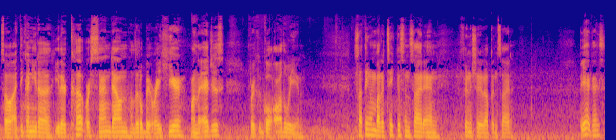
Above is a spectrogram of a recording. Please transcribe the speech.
So I think I need to either cut or sand down a little bit right here on the edges where it could go all the way in. So I think I'm about to take this inside and finish it up inside. But yeah, guys,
